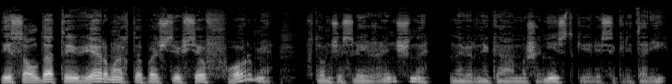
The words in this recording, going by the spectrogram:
и солдаты вермахта, почти все в форме, в том числе и женщины, наверняка машинистки или секретари.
